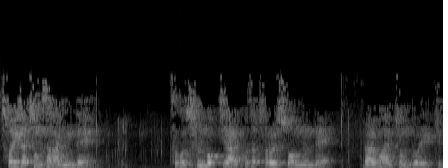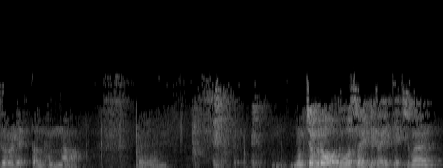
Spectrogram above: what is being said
저희가 정상 아닌데 저거 술 먹지 않고서 저럴 수 없는데 라고 할 정도의 기도를 했던 한나 네. 영적으로 어두워서 기도했겠지만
